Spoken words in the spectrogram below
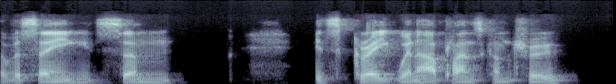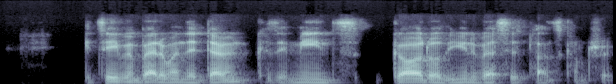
of a saying. It's um, it's great when our plans come true. It's even better when they don't because it means God or the universe's plans come true.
